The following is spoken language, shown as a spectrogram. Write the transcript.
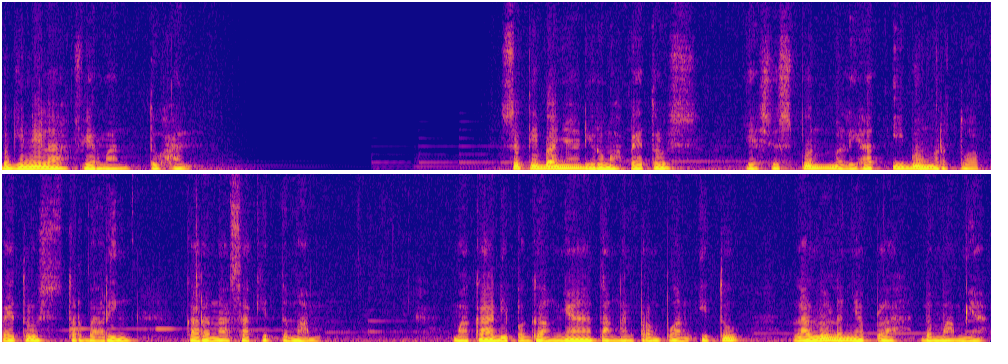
Beginilah firman Tuhan. Setibanya di rumah Petrus, Yesus pun melihat ibu mertua Petrus terbaring karena sakit demam. Maka dipegangnya tangan perempuan itu, lalu lenyaplah demamnya.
